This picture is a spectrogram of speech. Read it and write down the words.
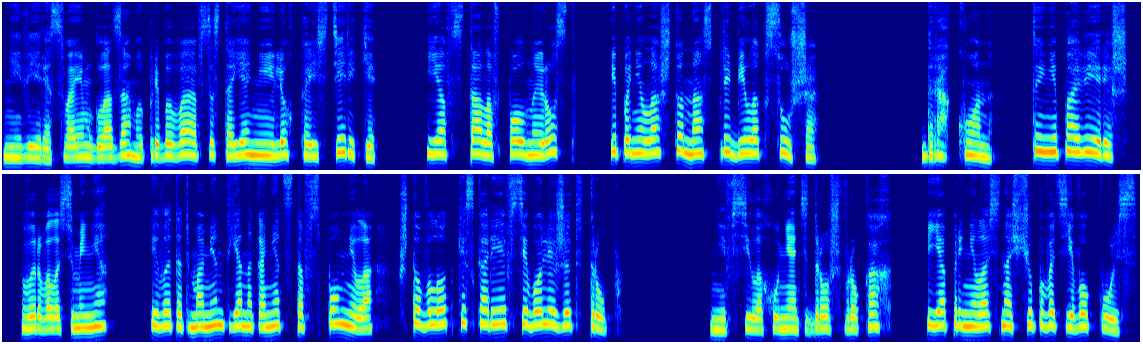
Не веря своим глазам и пребывая в состоянии легкой истерики, я встала в полный рост и поняла, что нас прибило к суше. «Дракон, ты не поверишь!» — вырвалось у меня, и в этот момент я наконец-то вспомнила, что в лодке, скорее всего, лежит труп. Не в силах унять дрожь в руках, я принялась нащупывать его пульс.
